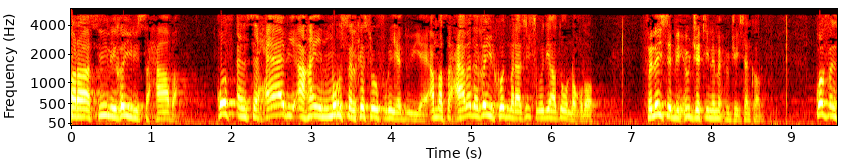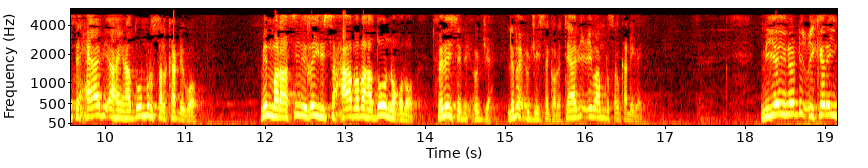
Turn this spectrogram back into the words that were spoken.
maraasiili gayri saxaaba qof aan saxaabi ahayn mursal ka soo furay hadduu yahay ama saxaabada kayrkood maraasishoodii hadduu noqdo falaysa bixujatin lama xujaysan karo. Qof aan saxaabi ahayn hadduu mursal ka dhigo min maraasiili gayri saxaababa hadduu noqdo falaysa bixuja lama xujaysan karo. Taabici baa mursal ka dhigay. Miyayna dhici karayn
